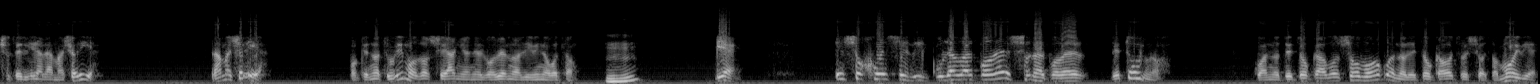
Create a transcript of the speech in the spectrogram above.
Yo te diría la mayoría. La mayoría. Porque no tuvimos 12 años en el gobierno del Divino Botón. Bien. Esos jueces vinculados al poder son al poder de turno. Cuando te toca a vos o vos, cuando le toca a otro es otro. Muy bien.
